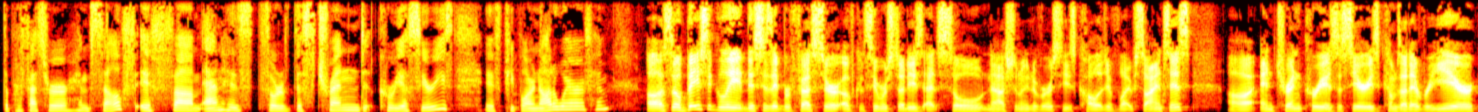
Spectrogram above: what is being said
the professor himself, if um, and his sort of this trend Korea series, if people are not aware of him? Uh, so basically, this is a professor of consumer studies at Seoul National University's College of Life Sciences. Uh, and Trend Korea is a series comes out every year.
